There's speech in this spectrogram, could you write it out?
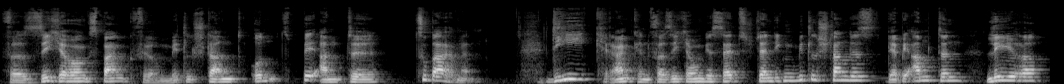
Versicherungsbank für Mittelstand und Beamte zu Barmen. Die Krankenversicherung des selbstständigen Mittelstandes, der Beamten, Lehrer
